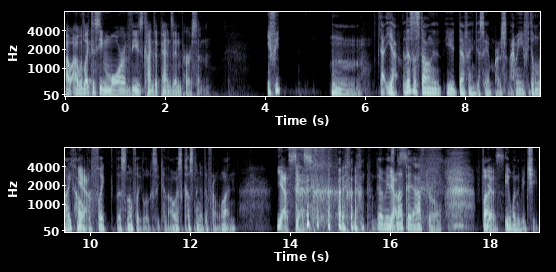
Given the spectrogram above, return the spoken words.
I, I would like to see more of these kinds of pens in person. If you, hmm, yeah, this is something you definitely need to see in person. I mean, if you don't like how Yeah. the flake, the snowflake looks, you can always custom a different one. Yes, yes. I mean, it's Yes. not good after all, but Yes. it wouldn't be cheap.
